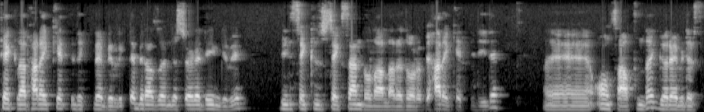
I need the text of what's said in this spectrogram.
tekrar hareketlilikle birlikte biraz önce söylediğim gibi 1880 dolarlara doğru bir hareketliliği de e, ons altında görebiliriz.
